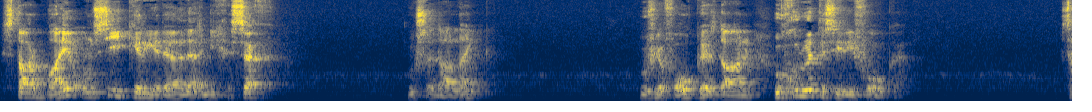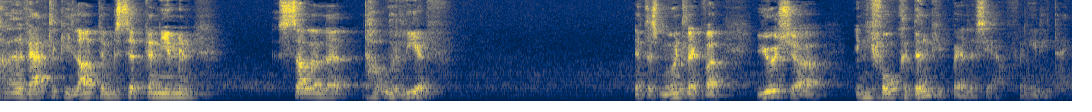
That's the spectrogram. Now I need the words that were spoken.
staar baie onsekerhede hulle in die gesig. Hoe sou dit lyk? Hoeveel volke is daar? Hoe groot is hierdie volke? Sal hulle werklik die land in besit kan neem en sal hulle daar oorleef. Dit is moontlik wat Josua en die volk gedink het by hulle self in hierdie tyd.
